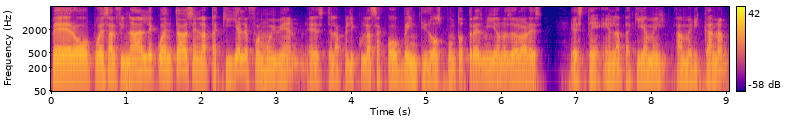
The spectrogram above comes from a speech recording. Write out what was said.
Pero pues al final de cuentas en la taquilla le fue muy bien. Este, la película sacó 22.3 millones de dólares este, en la taquilla americana.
